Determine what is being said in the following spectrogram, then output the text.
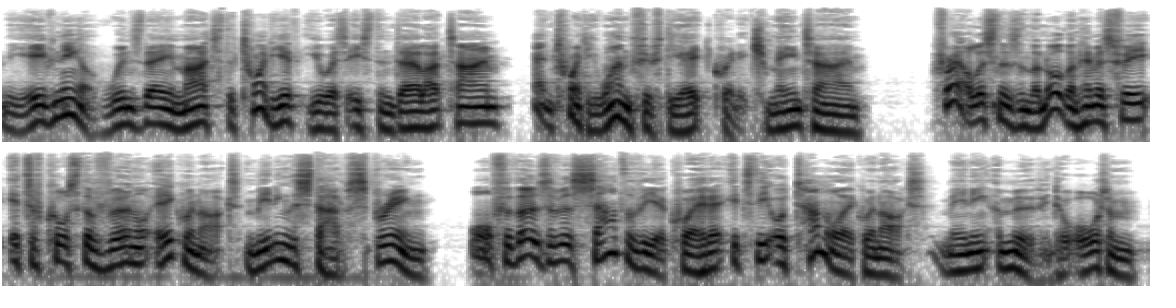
in the evening of Wednesday, March the 20th, US Eastern Daylight Time, and 2158 Greenwich Mean Time. For our listeners in the Northern Hemisphere, it's of course the vernal equinox, meaning the start of spring. Or for those of us south of the equator, it's the autumnal equinox, meaning a move into autumn.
